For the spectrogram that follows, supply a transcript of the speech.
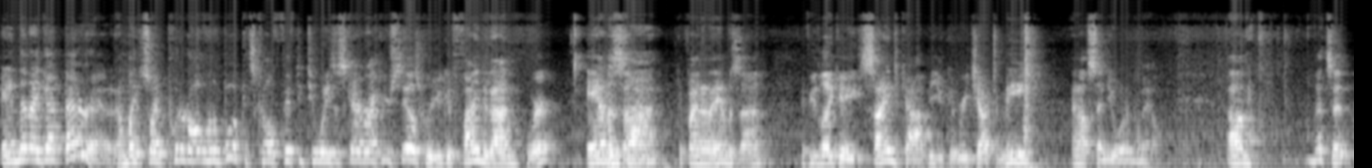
And then I got better at it. I'm like, so I put it all in a book. It's called 52 Ways to Skyrocket Your Sales Career. You can find it on where? Amazon. Amazon. You can find it on Amazon. If you'd like a signed copy, you could reach out to me and I'll send you one in the mail. Um, that's it.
